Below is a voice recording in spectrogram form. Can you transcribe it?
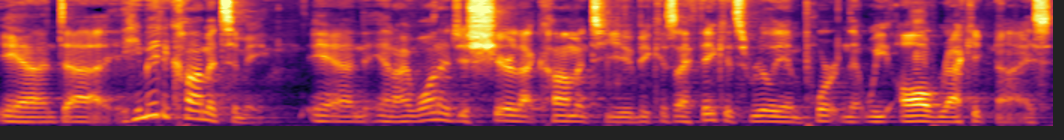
And uh, he made a comment to me, and and I want to just share that comment to you because I think it's really important that we all recognize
